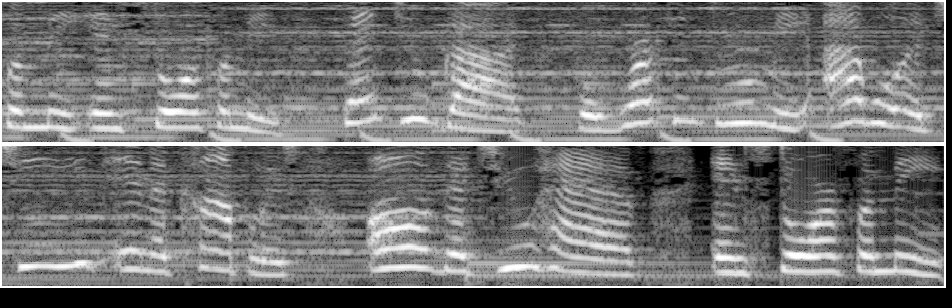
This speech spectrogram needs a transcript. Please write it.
for me, in store for me. Thank you, God, for working through me. I will achieve and accomplish all that you have in store for me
